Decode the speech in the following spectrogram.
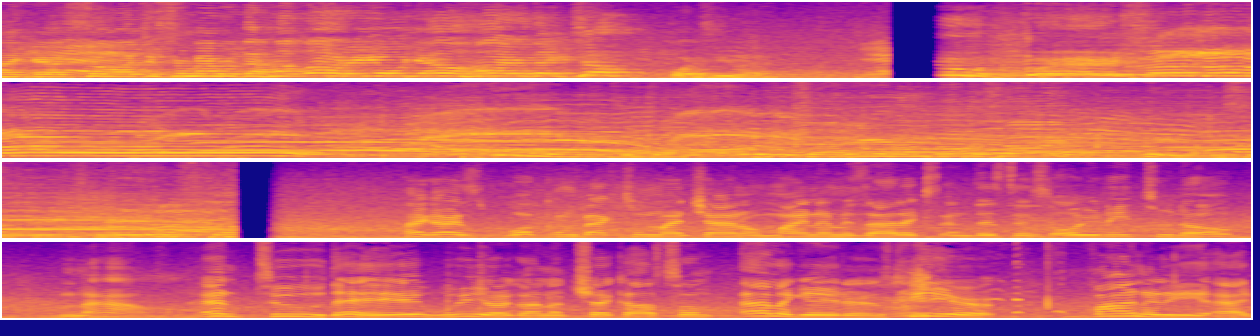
I guess so. I just remembered that how louder you yell, higher they jump. Boys, you ready? Two, three, send them out! And gentlemen, on the side here, on the side. We want to see these Gators go. Hi guys, welcome back to my channel. My name is Alex and this is all you need to know now. And today we are gonna check out some alligators here finally at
